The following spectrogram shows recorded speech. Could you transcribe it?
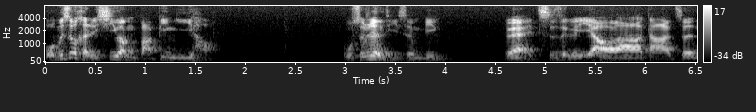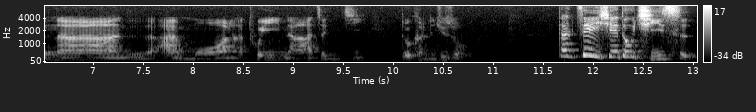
我们是不是很希望把病医好？我说肉体生病，对对？吃这个药啦，打针啊，按摩啦，推拿整肌，都可能去做。但这些都其次，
